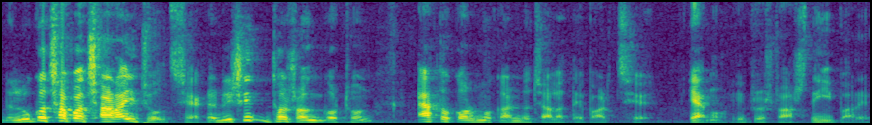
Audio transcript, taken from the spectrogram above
লুকোছাপা ছাড়াই চলছে। একটা নিষিদ্ধ সংগঠন এত কর্মকাণ্ড চালাতে পারছে। কেন? এই প্রশ্ন আসতেই পারে।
